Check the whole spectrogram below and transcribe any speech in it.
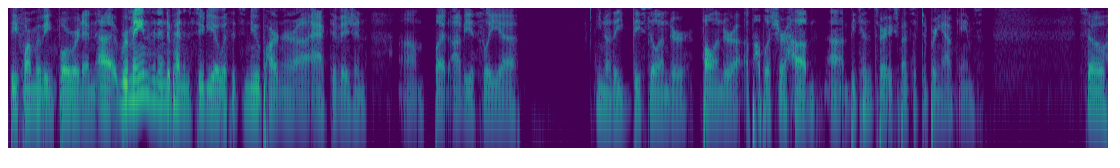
before moving forward, and uh, remains an independent studio with its new partner uh, Activision. Um, but obviously, uh, you know they they still under fall under a, a publisher hub uh, because it's very expensive to bring out games. So,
